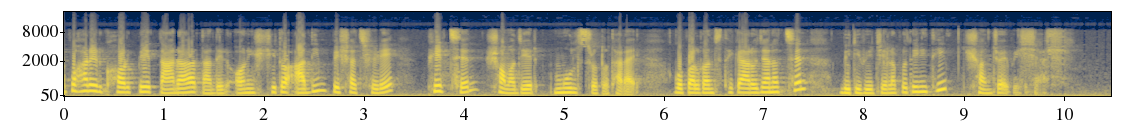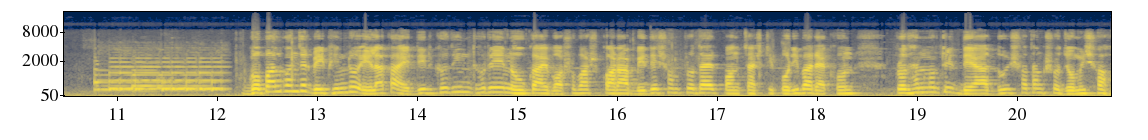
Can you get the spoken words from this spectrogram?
উপহারের ঘর পেয়ে তাঁরা তাদের অনিশ্চিত আদিম পেশা ছেড়ে ফিরছেন সমাজের মূল স্রোতধারায়। গোপালগঞ্জ থেকে আরও জানাচ্ছেন বিটিভির জেলা প্রতিনিধি সঞ্জয় বিশ্বাস। গোপালগঞ্জের বিভিন্ন এলাকায় দীর্ঘদিন ধরে নৌকায় বসবাস করা বেদে সম্প্রদায়ের পঞ্চাশটি পরিবার এখন প্রধানমন্ত্রীর দেয়া দুই শতাংশ জমিসহ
